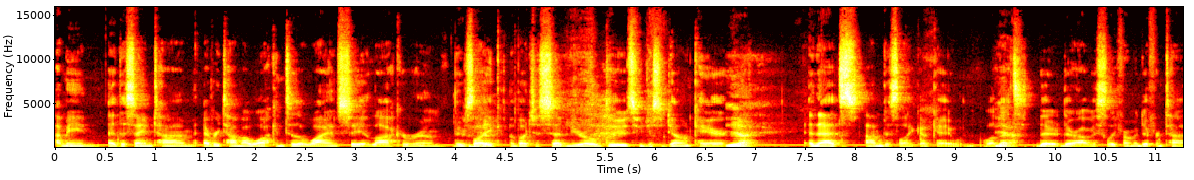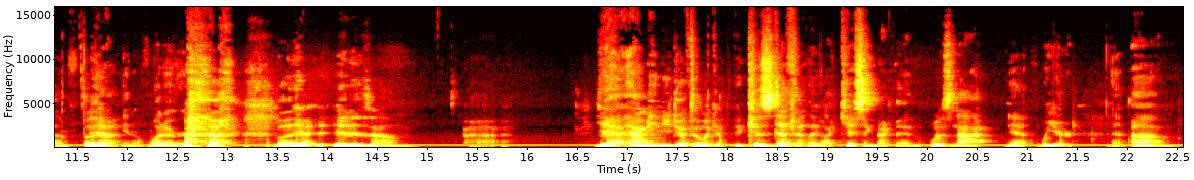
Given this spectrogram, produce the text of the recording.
I mean, at the same time, every time I walk into the YMCA locker room, there's Yeah. like a bunch of seven year old dudes who just don't care, Yeah. and that's I'm just like, okay, well, Yeah. that's they're they're obviously from a different time, but Yeah. you know, whatever. But yeah, it, it is. Um, uh, yeah, I mean, you do have to look at because definitely like kissing back then was not yeah, weird. Yeah. Um,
